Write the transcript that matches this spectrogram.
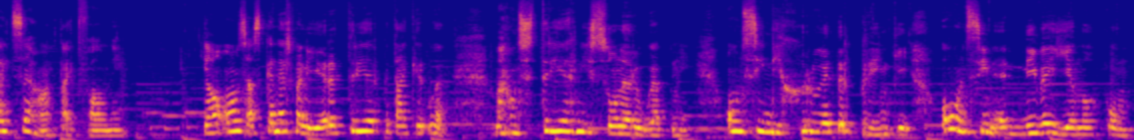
uit sy hand uitval nie. Ja, ons as kinders van die Here treur baie keer ook, maar ons treur nie sonder hoop nie. Ons sien die groter prentjie. Ons sien 'n nuwe hemel kom.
